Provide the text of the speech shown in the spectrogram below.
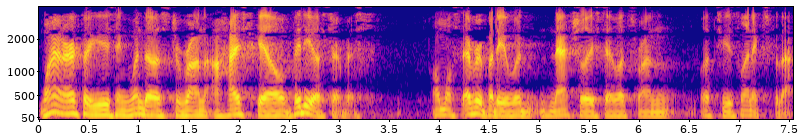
why on earth are you using Windows to run a high-scale video service? Almost everybody would naturally say, let's run, let's use Linux for that.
